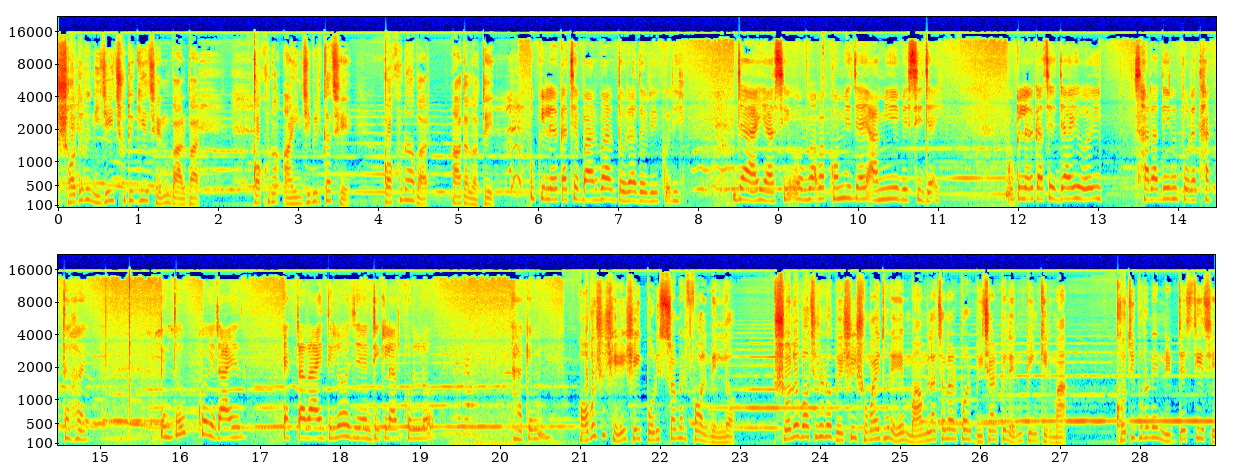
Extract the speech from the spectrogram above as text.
সদরে নিজেই ছুটে গিয়েছেন বারবার। কখনো আইনজীবীর কাছে, কখনো আবার আদালতে। উকিলের কাছে বারবার দৌড়াদৌড়ি করি। যাই, আসি, ওর বাবা কমে যায় আমি বেশি যাই। উকিলের কাছে যাই, ওই সারাদিন পড়ে থাকতে হয়। কিন্তু কই রায় একটা রায় দিল যে ডিক্লার করল হাকিম। অবশেষে সেই পরিশ্রমের ফল মিলল। ষোলো বছরেরও বেশি সময় ধরে মামলা চলার পর বিচার পেলেন পিঙ্কির মা। ক্ষতিপূরণের নির্দেশ দিয়েছে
